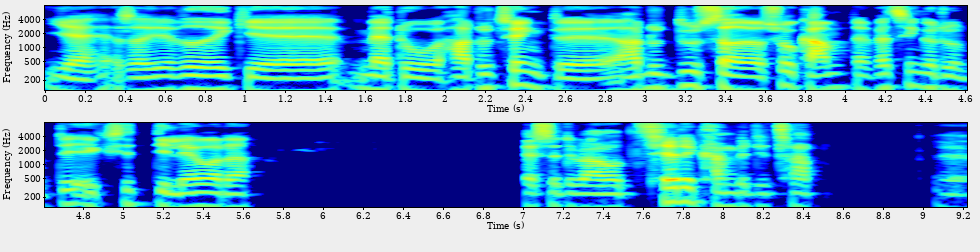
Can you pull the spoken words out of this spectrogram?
ja, altså jeg ved ikke, øh, Madu, har du tænkt, øh, har du, du sad og så kampene, hvad tænker du om det exit, de laver der? Altså det var jo tætte kampe, de tabte. Øh,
